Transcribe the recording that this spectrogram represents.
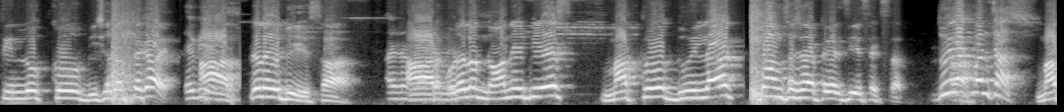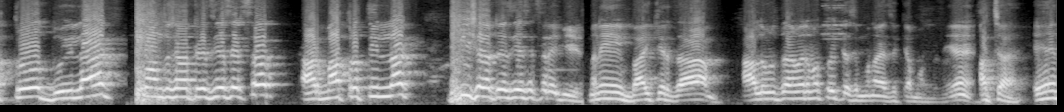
তিন লক্ষ বিশ হাজার টাকায়। আর ওটা এবিএস হ্যাঁ। আর আর ওটা হলো নন এবিএস মাত্র দুই লাখ পঞ্চাশ হাজার টাকা জিএসএক্স আর। দুই লাখ পঞ্চাশ। মাত্র দুই লাখ পঞ্চাশ হাজার টাকা স্যার আর মাত্র তিন লাখ বিশ হাজার টাকা স্যার এবিএস মানে বাইকের দাম আলুর দামের মতো হইতেছে মনে হয় কেমন হ্যাঁ? আচ্ছা এখান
